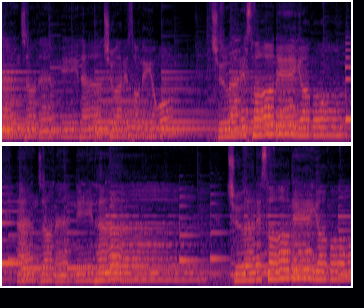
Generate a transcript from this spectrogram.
안전합니다. 주 안에서 내 영혼 주 안에서 내 영혼 안전합니다 주 안에서 내 영혼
